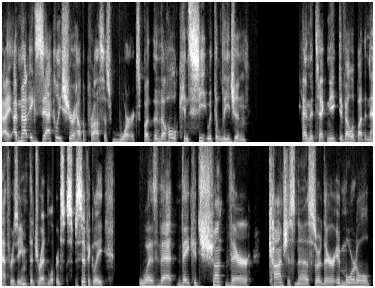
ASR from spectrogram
I, am not exactly sure how the process works, but the, the, whole conceit with the Legion and the technique developed by the Nathrezim, the Dreadlords specifically, was that they could shunt their consciousness or their immortal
